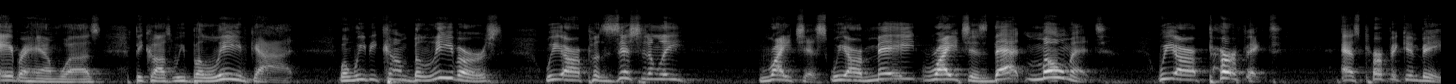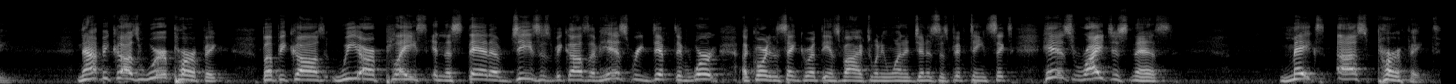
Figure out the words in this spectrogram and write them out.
Abraham was because we believe God. When we become believers, we are positionally righteous. We are made righteous. That moment, we are perfect as perfect can be. Not because we're perfect, but because we are placed in the stead of Jesus because of his redemptive work, according to 2 Corinthians 5 21 and Genesis 15 6. His righteousness makes us perfect.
